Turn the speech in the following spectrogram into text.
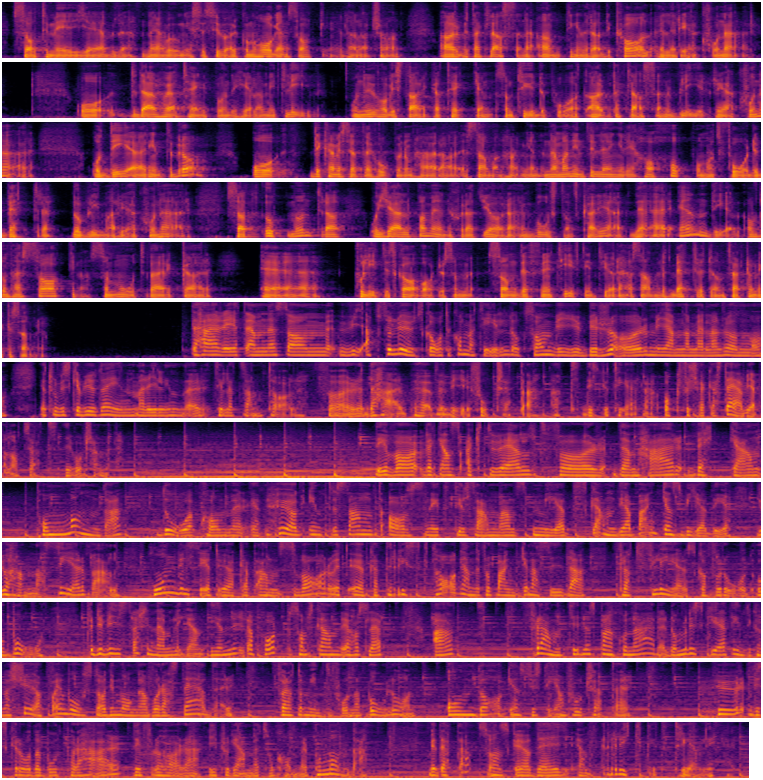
sa till mig i Gävle när jag var ung SSU-are. Kom ihåg en sak, eh, Lennart, sa han. Arbetarklassen är antingen radikal eller reaktionär. Och det där har jag tänkt på under hela mitt liv. Och nu har vi starka tecken som tyder på att arbetarklassen blir reaktionär. Och det är inte bra. Och det kan vi sätta ihop med de här eh, sammanhangen. När man inte längre har hopp om att få det bättre, då blir man reaktionär. Så att uppmuntra och hjälpa människor att göra en bostadskarriär, det är en del av de här sakerna som motverkar eh, politiska avarter som, som definitivt inte gör det här samhället bättre, utan tvärtom mycket sämre. Det här är ett ämne som vi absolut ska återkomma till och som vi ju berör med jämna mellanrum. Och jag tror vi ska bjuda in Marie Linder till ett samtal. För det här behöver vi fortsätta att diskutera och försöka stävja på något sätt i vårt samhälle. Det var veckans Aktuellt för den här veckan. På måndag, då kommer ett högintressant avsnitt tillsammans med Skandiabankens VD Johanna Servall. Hon vill se ett ökat ansvar och ett ökat risktagande från bankernas sida för att fler ska få råd att bo. För det visar sig nämligen i en ny rapport som Skandia har släppt att framtidens pensionärer de riskerar att inte kunna köpa en bostad i många av våra städer för att de inte får något bolån om dagens system fortsätter. Hur vi ska råda bot på det här, det får du höra i programmet som kommer på måndag. Med detta så önskar jag dig en riktigt trevlig helg.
